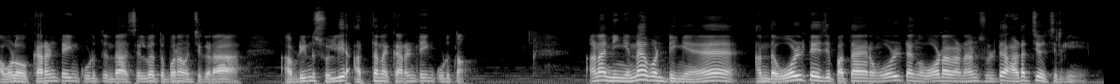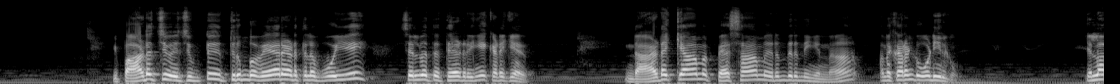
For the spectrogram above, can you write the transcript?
அவ்வளோ கரண்ட்டையும் கொடுத்துருந்தா செல்வத்தை பூரா வச்சுக்கடா அப்படின்னு சொல்லி அத்தனை கரண்ட்டையும் கொடுத்தான். ஆனால் நீங்கள் என்ன பண்ணிட்டீங்க? அந்த வோல்டேஜ் பத்தாயிரம் வோல்ட் அங்கே ஓட வேணாம்னு சொல்லிட்டு அடைச்சி வச்சுருக்கீங்க. இப்போ அடைச்சி வச்சுவிட்டு திரும்ப வேறு இடத்துல போய் செல்வத்தை தேடுறீங்க கிடைக்காது. இந்த அடைக்காமல் பேசாமல் இருந்திருந்தீங்கன்னா அந்த கரண்ட் ஓடி இருக்கும். எல்லா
